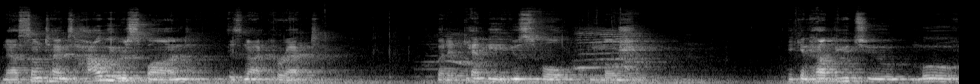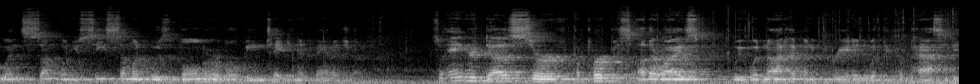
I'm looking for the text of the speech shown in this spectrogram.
Now, sometimes how we respond is not correct, but it can be a useful emotion. It can help you to move when, some, when you see someone who is vulnerable being taken advantage of. So, anger does serve a purpose. Otherwise, we would not have been created with the capacity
